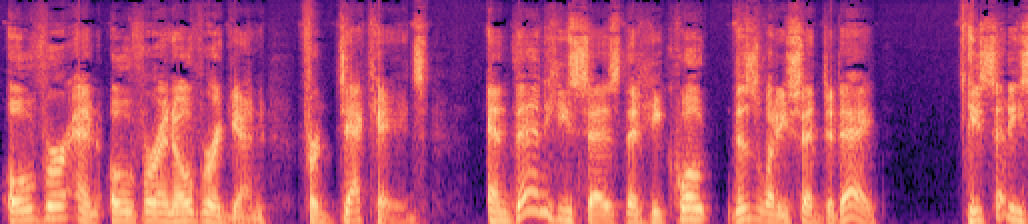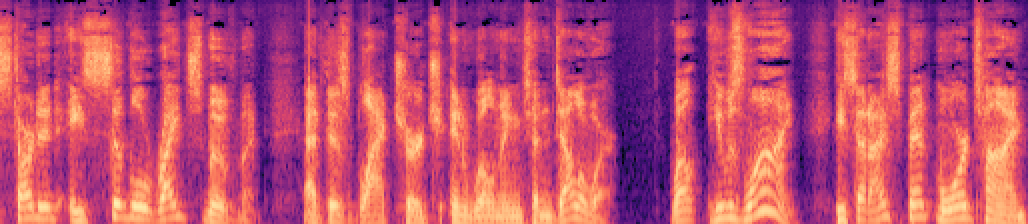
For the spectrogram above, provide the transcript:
over and over and over again for decades. And then he says that he, quote, this is what he said today. He said he started a civil rights movement at this black church in Wilmington, Delaware. Well, he was lying. He said, I've spent more time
